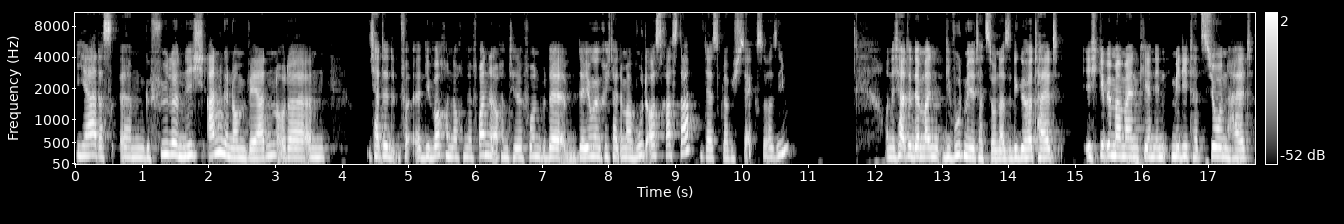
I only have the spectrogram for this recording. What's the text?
ja, dass ähm, Gefühle nicht angenommen werden oder ähm, ich hatte äh, die Woche noch eine Freundin auch im Telefon, der, der Junge kriegt halt immer Wutausraster, der ist glaube ich sechs oder sieben. Und ich hatte der mal die Wutmeditation, also die gehört halt, ich gebe immer meinen Klienten Meditation halt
